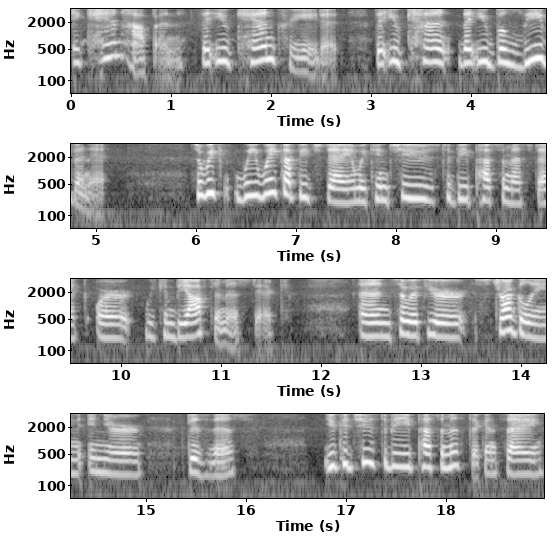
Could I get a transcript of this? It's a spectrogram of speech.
it can happen, that you can create it, that you can that you believe in it so we we wake up each day and we can choose to be pessimistic or we can be optimistic. And so if you're struggling in your business, you could choose to be pessimistic and say,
